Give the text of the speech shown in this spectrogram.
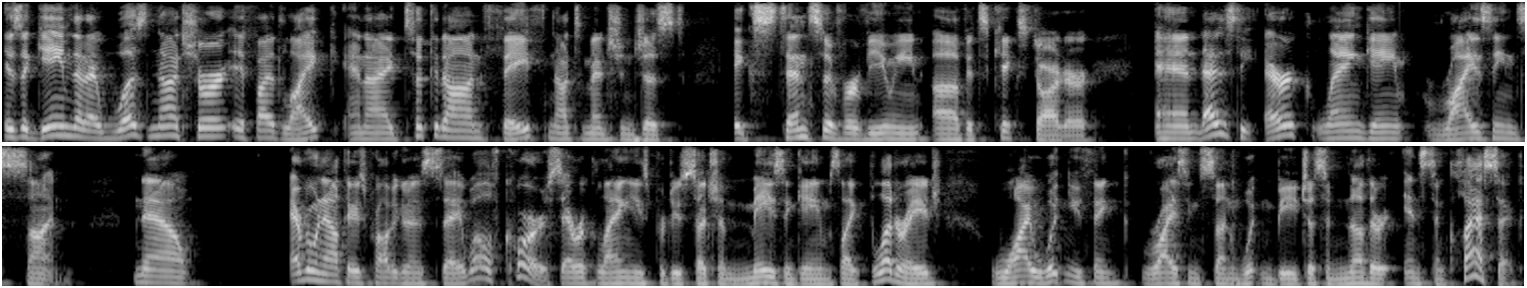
is a game that I was not sure if I'd like, and I took it on faith, not to mention just extensive reviewing of its Kickstarter, and that is the Eric Lang game Rising Sun. Now, everyone out there is probably going to say, well, of course, Eric Lang has produced such amazing games like Blood Rage. Why wouldn't you think Rising Sun wouldn't be just another instant classic?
